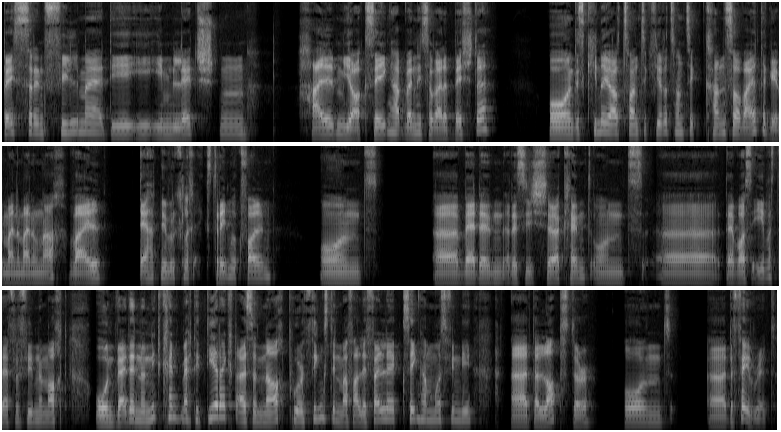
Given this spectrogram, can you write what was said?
besseren Filmen, die ich im letzten halben Jahr gesehen habe, wenn nicht sogar der beste. Und das Kinojahr 2024 kann so weitergehen, meiner Meinung nach, weil der hat mir wirklich extrem gut gefallen. Und äh, wer den Regisseur kennt und äh, der weiß eh, was der für Filme macht. Und wer den noch nicht kennt, möchte ich direkt, also nach Poor Things, den man auf alle Fälle gesehen haben muss, finde ich, äh, The Lobster und äh, The Favorite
